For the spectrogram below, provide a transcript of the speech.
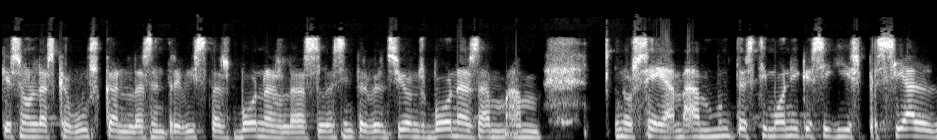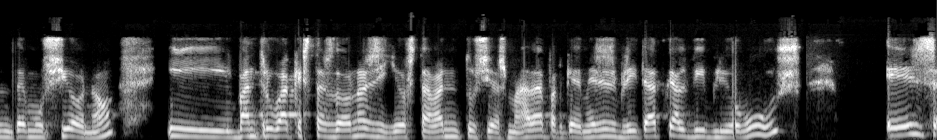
que són les que busquen les entrevistes bones, les, les intervencions bones amb, amb no sé, amb, amb un testimoni que sigui especial d'emoció, no? I van trobar aquestes dones i jo estava entusiasmada perquè, a més, és veritat que el bibliobús és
